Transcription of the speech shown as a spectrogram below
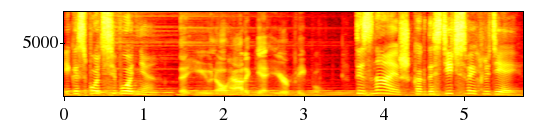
И Господь сегодня that you know how to get your people Ты знаешь, как достичь своих людей,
